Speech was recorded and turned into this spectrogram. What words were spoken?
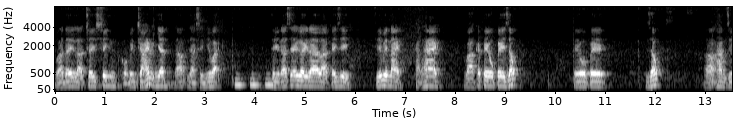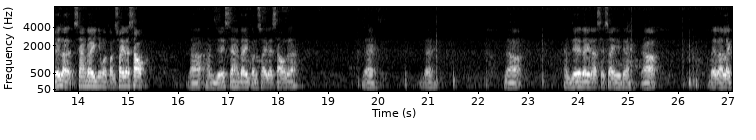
và đây là tracing của bên trái bệnh nhân. Đó giả sử như vậy. Thì nó sẽ gây ra là cái gì? Phía bên này hạng 2 và cái POP dốc. POP dốc. Đó, hàm dưới là sang đây nhưng mà còn xoay ra sau. Đó hàm dưới sang đây còn xoay ra sau nữa. Đây đây. Đó hàm dưới đây nó sẽ xoay như thế này. Đó đây là lệch.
